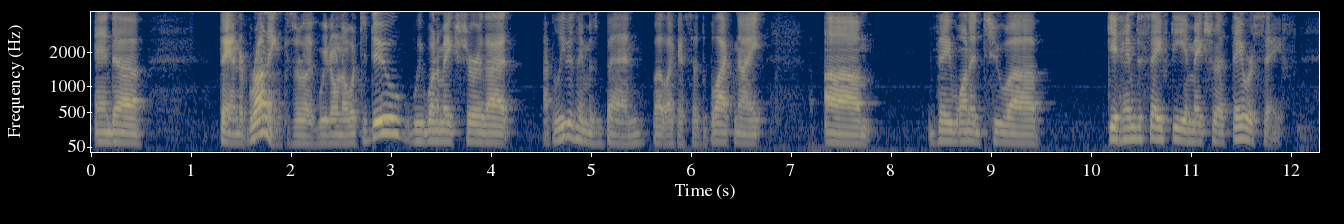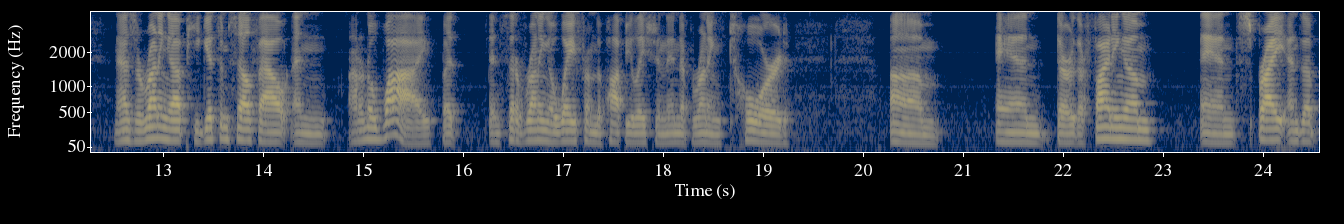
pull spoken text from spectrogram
And uh, they end up running because they're like, we don't know what to do. We want to make sure that I believe his name is Ben, but like I said, the Black Knight. Um, they wanted to uh, get him to safety and make sure that they were safe. And as they're running up, he gets himself out, and I don't know why, but instead of running away from the population, they end up running toward. Um, and they're they're fighting him and Sprite ends up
